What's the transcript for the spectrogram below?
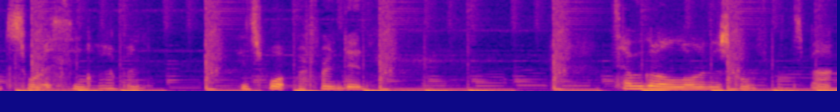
it's what I think will happen. It's what my friend did. It's how we got a lot of his confidence back.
